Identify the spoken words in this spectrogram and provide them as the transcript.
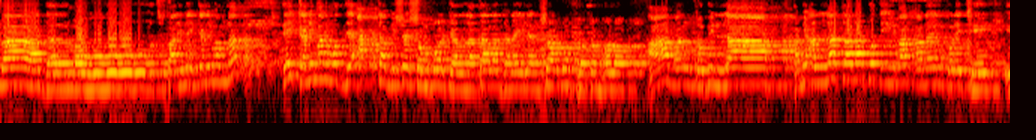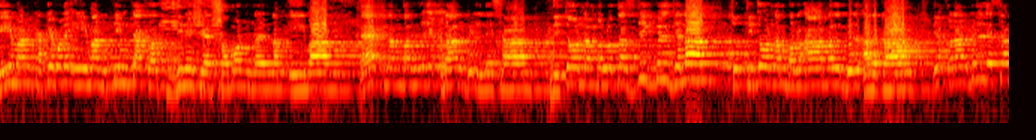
بعد الموت পারি নাই কালিমা আমরা এই কালিমার মধ্যে একটা বিষয় সম্পর্কে আল্লাহ তাআলা জানাইলেন সর্বপ্রথম হলো আমানতু বিল্লাহ আমি আল্লাহ তাআলার প্রতি ঈমান আনয়ন করেছি ঈমান কাকে বলে ঈমান তিনটা ক- জিনিসের সমন্বয়ের নাম ঈমান এক নাম্বার হলো ইকরার বিল লিসান দ্বিতীয় নাম্বার হলো তাসদিক বিল জানান চতুর্থ নাম্বার আমাল বিল আরকান। ইকরার বিল লিসান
